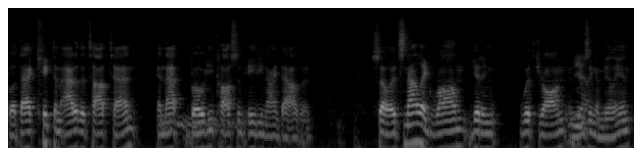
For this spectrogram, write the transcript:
but that kicked him out of the top 10 and that bogey cost him 89000 so it's not like Rahm getting withdrawn and Yeah. losing a million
